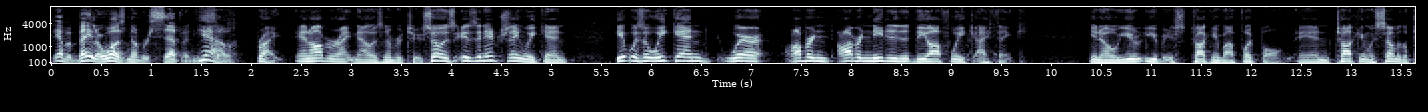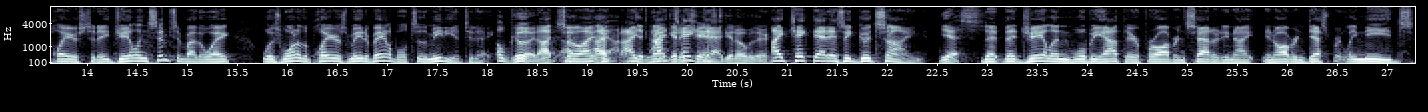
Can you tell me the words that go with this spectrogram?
yeah, but Baylor was number seven. Yeah, so. right. And Auburn right now is number two. So it was, an interesting weekend. It was a weekend where Auburn Auburn needed the off week. I think. You know, you you talking about football and talking with some of the players today. Jaylin Simpson, by the way, was one of the players made available to the media today. Oh, good. I, so I, I, I, did not get a chance that, to get over there. I take that as a good sign. Yes. That that Jaylin will be out there for Auburn Saturday night, and Auburn desperately needs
